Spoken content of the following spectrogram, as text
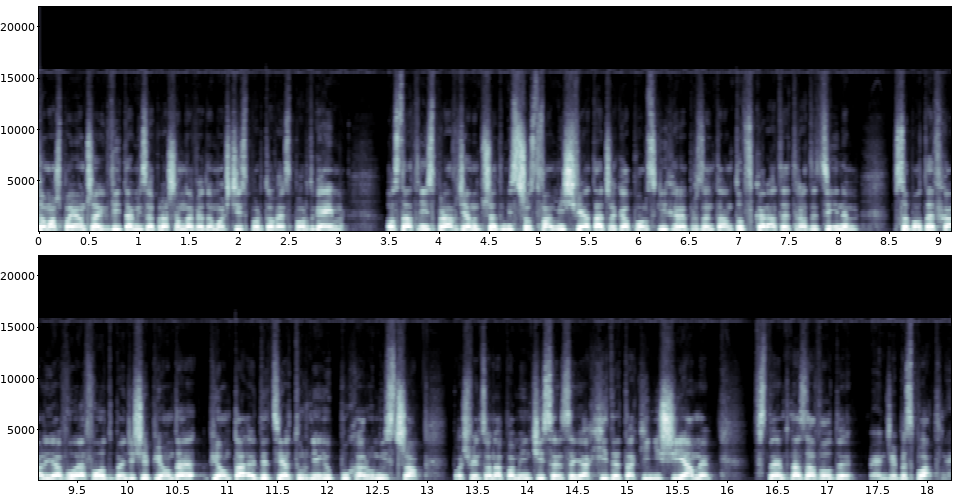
Tomasz Pajączek, witam i zapraszam na wiadomości sportowe Sport Game. Ostatni sprawdzian przed Mistrzostwami Świata czeka polskich reprezentantów w karate tradycyjnym. W sobotę w hali AWF odbędzie się piąta, piąta edycja turnieju Pucharu Mistrza, poświęcona pamięci senseja Hidetaki Nishiyamy. Wstęp na zawody będzie bezpłatny.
